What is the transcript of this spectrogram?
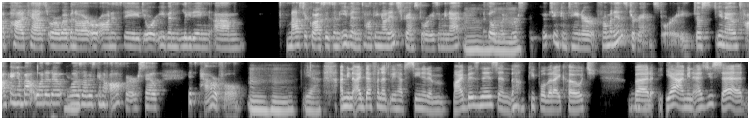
a podcast or a webinar or on a stage or even leading um, master classes and even talking on Instagram stories. I mean, I mm-hmm. filled my mm-hmm. first coaching container from an Instagram story, just, you know, talking about what it yeah. was I was going to offer. So it's powerful. Mm-hmm. Yeah. I mean, I definitely have seen it in my business and the people that I coach. But mm-hmm. yeah, I mean, as you said,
